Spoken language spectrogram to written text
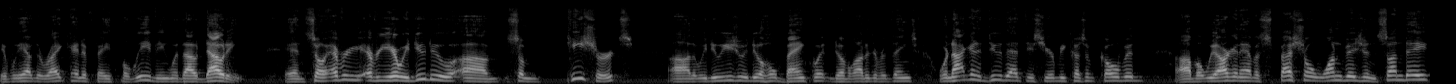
if we have the right kind of faith, believing without doubting. And so every every year we do do um, some T-shirts uh, that we do. Usually do a whole banquet and do a lot of different things. We're not going to do that this year because of COVID, uh, but we are going to have a special One Vision Sunday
